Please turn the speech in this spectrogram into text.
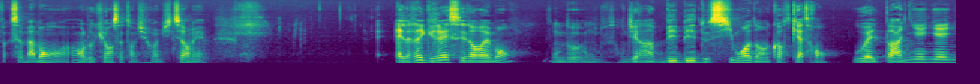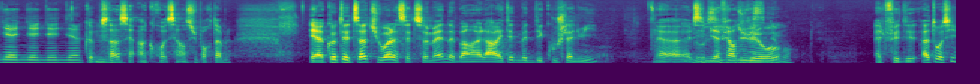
enfin sa maman en, l'occurrence attend un petit frère une petite sœur, mais elle régresse énormément. On, dirait un bébé de 6 mois dans un corps de 4 ans, où elle part gna gna gna gna gna gna comme ça, mhm. c'est c'est insupportable. Et à côté de ça, tu vois, là, cette semaine, eh ben, elle a arrêté de mettre des couches la nuit. Euh, elle s'est mise à faire du vélo. Elle fait des. Ah, toi aussi?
